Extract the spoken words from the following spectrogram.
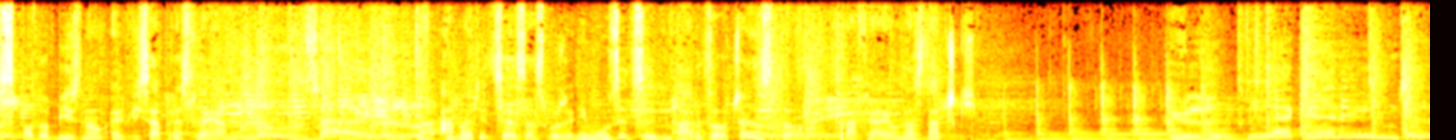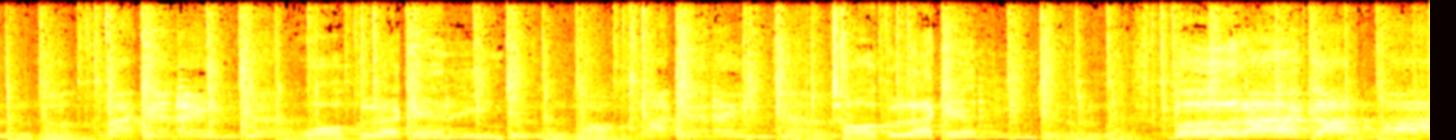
z podobizną Elvisa Presleya. W Ameryce zasłużeni muzycy bardzo często trafiają na znaczki. Talk like an angel. But I got wise.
